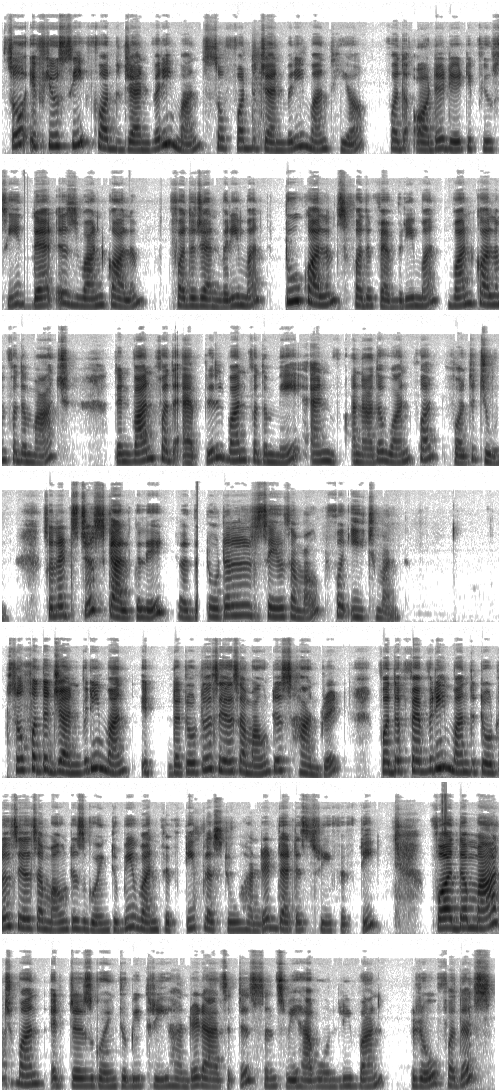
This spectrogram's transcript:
So if you see for the January month, so for the January month here, for the order date, if you see there is one column for the January month, two columns for the February month, one column for the March, then one for the April, one for the May and another one for, for the June. So let's just calculate the total sales amount for each month. So for the January month, it the total sales amount is 100. For the February month, the total sales amount is going to be 150 plus 200, that is 350. For the March month, it is going to be 300 as it is since we have only one row for this.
